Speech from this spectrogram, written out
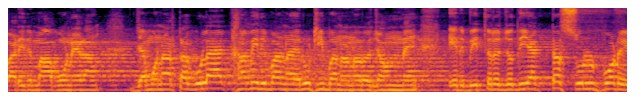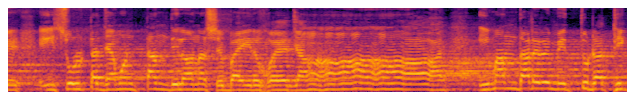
বাড়ির মা বোনেরা যেমন আটা গুলায়া খামির বানায়, রুটি বানানোর জন্যে, এর ভিতরে যদি একটা চুল পড়ে, এই চুলটা যেমন টান দিল না, সে বাইর হয়ে যায়। ইমানদারের মৃত্যুটা ঠিক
